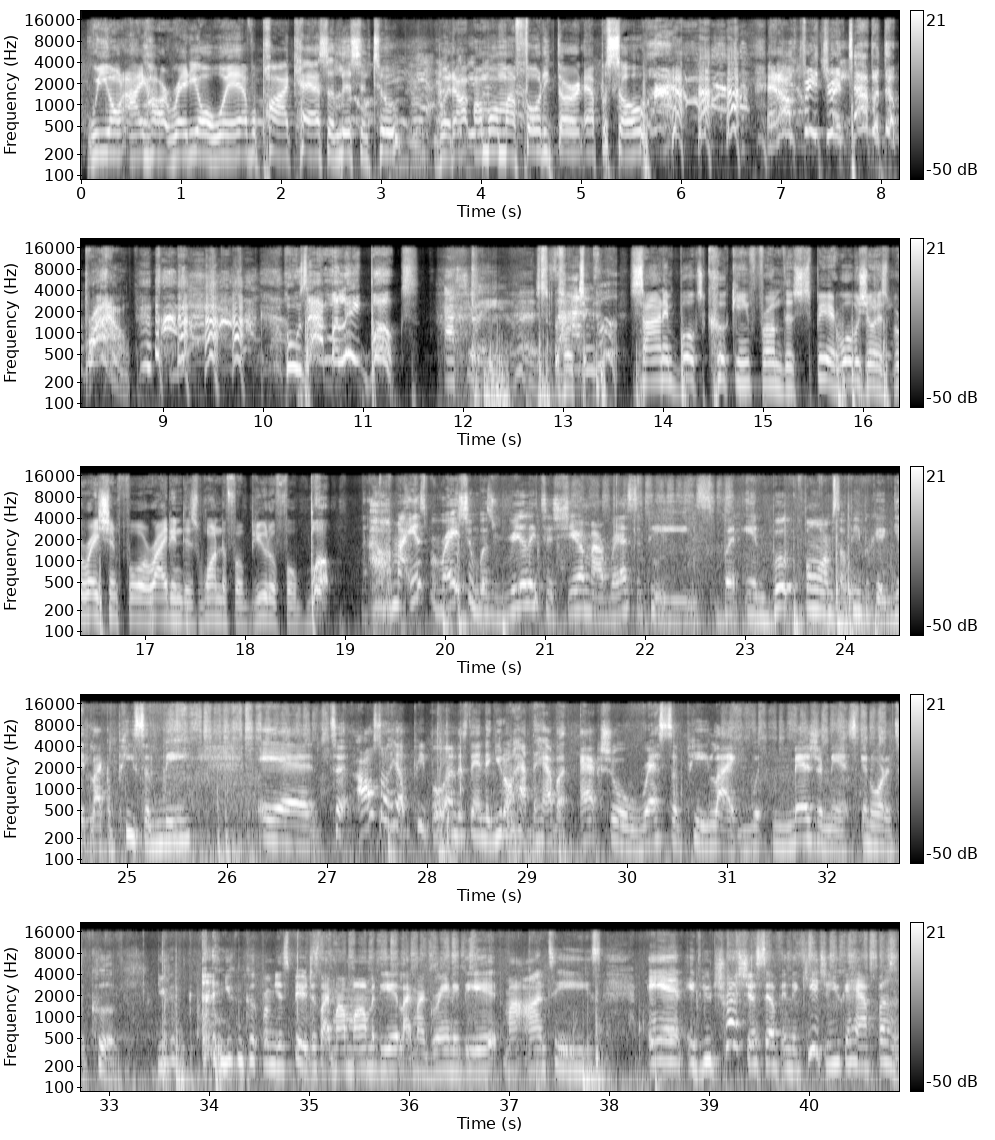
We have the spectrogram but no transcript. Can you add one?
We on iHeartRadio or wherever podcasts are listened to. But I'm, I'm on my 43rd episode. and I'm featuring Tabitha Brown, who's at Malik Books. I sure am. Signing books. Signing books, cooking from the spirit. What was your inspiration for writing this wonderful, beautiful book? Oh, my inspiration was really to share my recipes, but in book form so people could get like a piece of me. And to also help people understand that you don't have to have an actual recipe like with measurements in order to cook. You can you can cook from your spirit just like my mama did, like my granny did, my aunties. And if you trust yourself in the kitchen, you can have fun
